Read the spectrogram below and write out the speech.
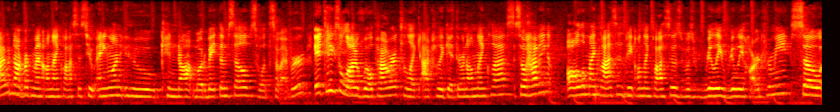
I would not recommend online classes to anyone who cannot motivate themselves whatsoever. It takes a lot of willpower to like actually get through an online class. So having all of my classes being online classes was really, really hard for me. So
